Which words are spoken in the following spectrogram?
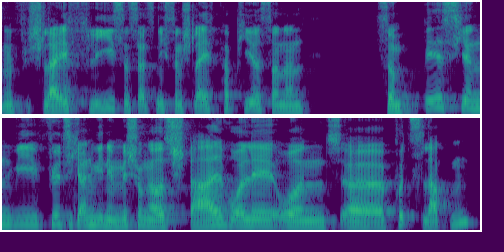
Und Schleifvlies ist als nicht so ein Schleifpapier, sondern so ein bisschen wie, fühlt sich an wie eine Mischung aus Stahlwolle und äh, Putzlappen.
